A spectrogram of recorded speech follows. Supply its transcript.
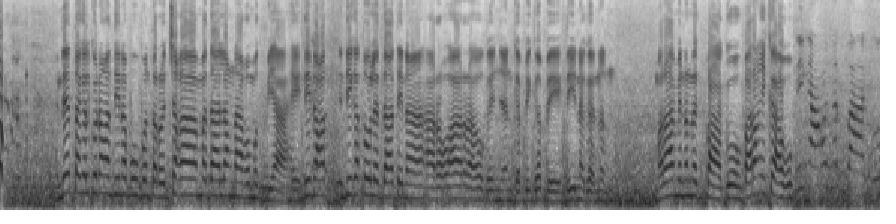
Hindi, tagal ko na nga hindi napupunta ron. Tsaka madalang na ako magbiyahe. Hindi, na, hindi katulad dati na araw-araw, ganyan, gabi-gabi. Hindi na ganun. Marami nang nagbago. Parang ikaw, Hindi nga ako nagbago.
